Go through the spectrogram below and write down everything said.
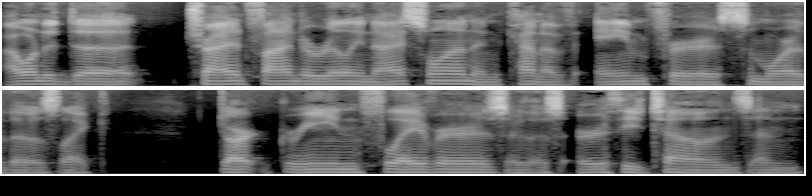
I wanted to try and find a really nice one and kind of aim for some more of those like dark green flavors or those earthy tones and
